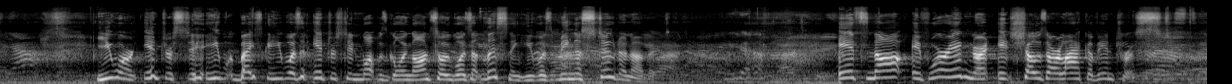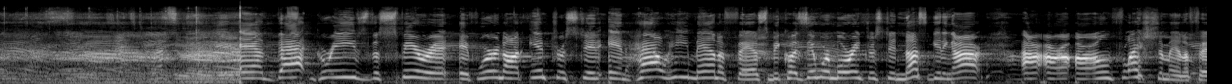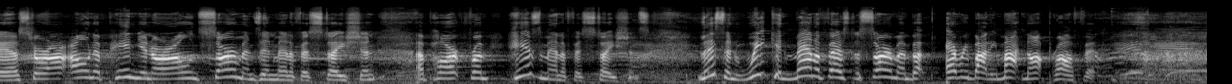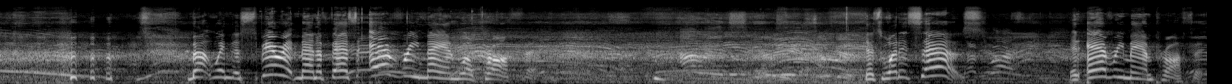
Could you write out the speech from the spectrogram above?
You weren't interested. He basically he wasn't interested in what was going on, so he wasn't listening. He wasn't being a student of it. It's not if we're ignorant, it shows our lack of interest. And that grieves the spirit if we're not interested in how he manifests, because then we're more interested in us getting our, our, our, our own flesh to manifest, or our own opinion, or our own sermons in manifestation, apart from his manifestations. Listen, we can manifest a sermon, but everybody might not profit. but when the Spirit manifests, every man will profit. That's what it says. That every man profit.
